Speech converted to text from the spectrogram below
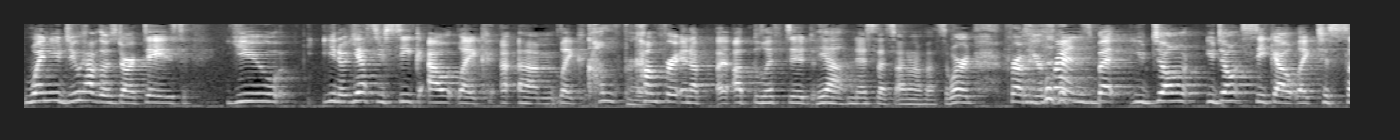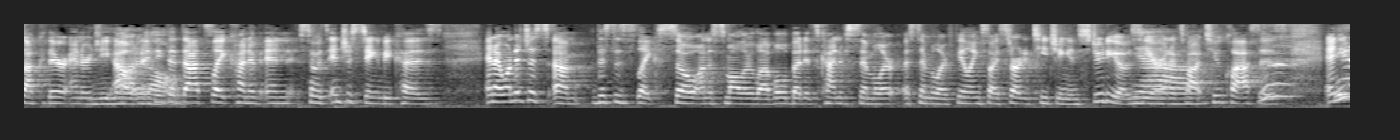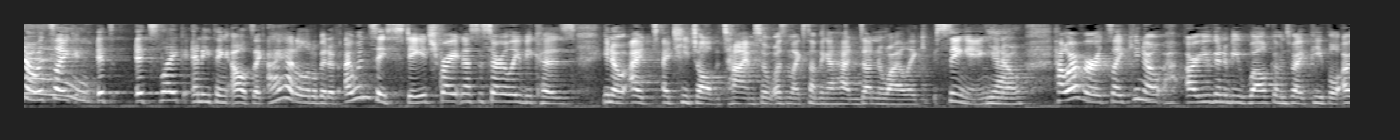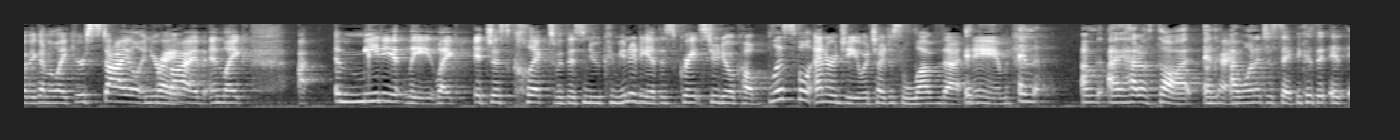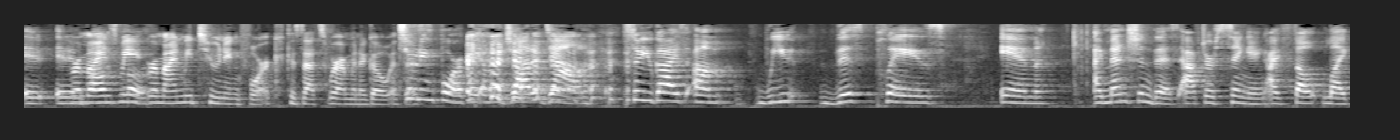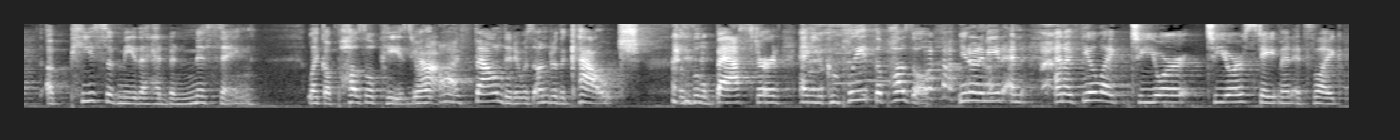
when you do have those dark days you you know yes you seek out like uh, um like Comfort. comfort and up, uh, upliftedness Yeah. that's i don't know if that's the word from your friends but you don't you don't seek out like to suck their energy Not out and i think all. that that's like kind of and so it's interesting because and I want to just um, this is like so on a smaller level, but it's kind of similar a similar feeling. So I started teaching in studios here, and I've taught two classes, and you know it's like it's it's like anything else. Like I had a little bit of I wouldn't say stage fright necessarily because you know I I teach all the time, so it wasn't like something I hadn't done in a while, like singing. Yeah. You know, however, it's like you know, are you going to be welcomed by people? Are they going to like your style and your Right. vibe? And like immediately like it just clicked with this new community at this great studio called blissful energy which i just love that It's- name And um, I had a thought, and Okay. I wanted to say because it it it, it reminds me both. remind me tuning fork because that's where i'm going to go with tuning this. fork. Wait, I'm gonna jot it down. So you guys, um, we this plays in. I mentioned this after singing. I felt like a piece of me that had been missing, like a puzzle piece. You're like, oh, I found it. It was under the couch. This little bastard, and you complete the puzzle. You know what I mean? And and I feel like to your to your statement, it's like,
